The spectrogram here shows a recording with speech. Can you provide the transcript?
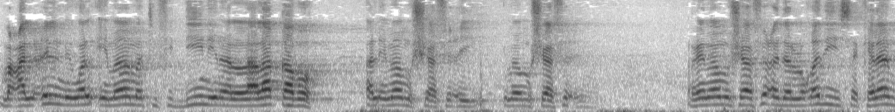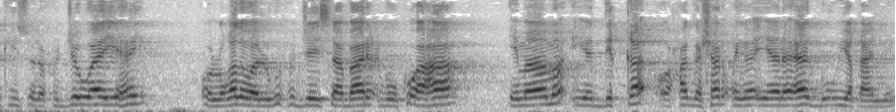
maca alcilmi waalimaamati fi ddiinina lala qabo. Alimaamu shaaficiy imaamu shaafici. Marka imaamu shaaficida luqadiisa kalaamkiisuna xujo waayahay oo luqada waa lagu xujaystaa baaric buu ku ahaa imaamo iyo diqa oo xagga sharciga iyana aada buu u yaqaanay.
